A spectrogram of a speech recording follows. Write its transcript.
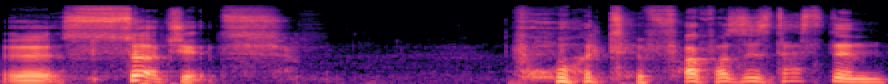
Äh, search it. What the fuck, was ist das denn?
